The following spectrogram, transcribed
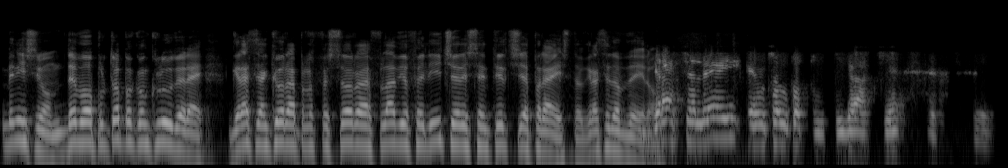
Benissimo, devo purtroppo concludere. Grazie ancora al professor Flavio Felice e risentirci a presto. Grazie davvero. Grazie a lei e un saluto a tutti. Grazie.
